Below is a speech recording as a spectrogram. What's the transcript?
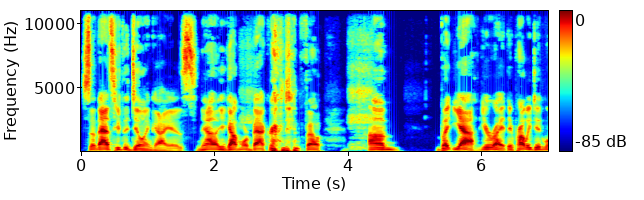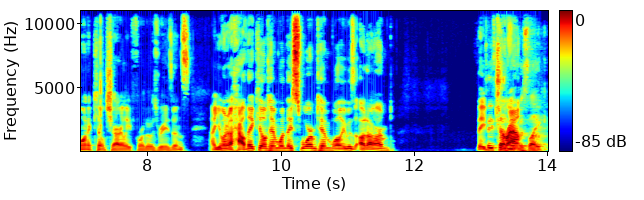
So that's who the Dillon guy is. Now you got more background info. Um, but yeah, you're right. They probably did want to kill Charlie for those reasons. Uh, you want to know how they killed him when they swarmed him while he was unarmed? They, they drowned. It was like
